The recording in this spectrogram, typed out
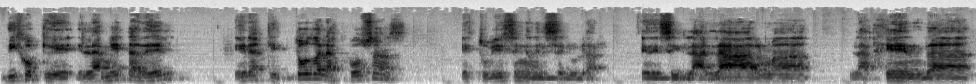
dijo que la meta de él era que todas las cosas estuviesen en el celular. Es decir, la alarma, la agenda,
